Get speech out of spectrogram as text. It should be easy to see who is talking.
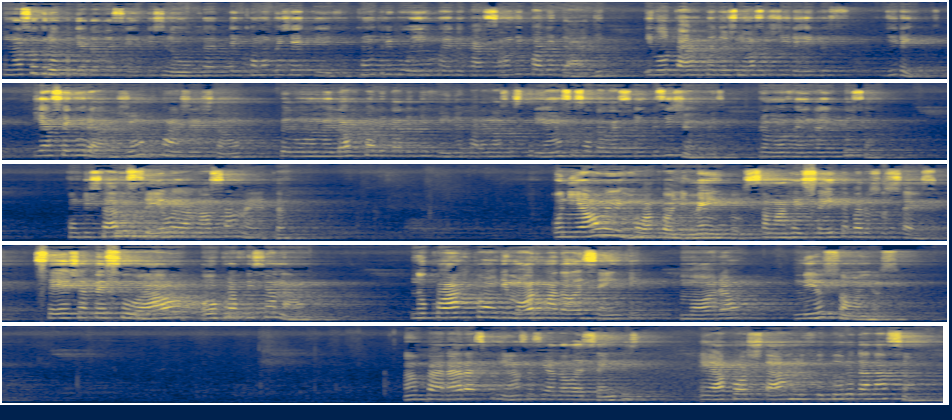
Speaker 1: O nosso grupo de adolescentes NUCA tem como objetivo contribuir com a educação de qualidade e lutar pelos nossos direitos, direitos e assegurar, junto com a gestão, por uma melhor qualidade de vida para nossas crianças, adolescentes e jovens, promovendo a inclusão. Conquistar o selo é a nossa meta. União e o acolhimento são a receita para o sucesso, seja pessoal ou profissional. No quarto onde mora um adolescente, moram mil sonhos. Amparar as crianças e adolescentes é apostar no futuro da nação.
